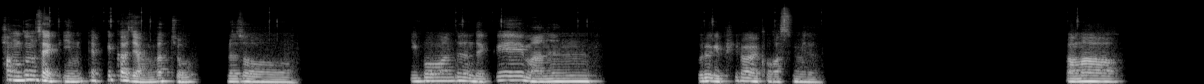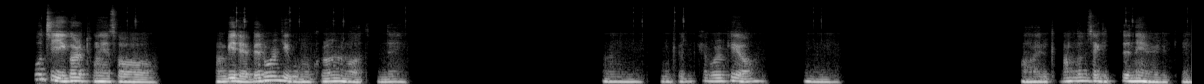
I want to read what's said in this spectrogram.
황금색인 에피까지 안 갔죠. 그래서 이거 만드는데 꽤 많은 노력이 필요할 것 같습니다. 아마 굳이 이걸 통해서 장비 레벨 올리고 뭐 그러는 것 같은데 음, 계속 해볼게요. 음. 아 이렇게 황금색이 뜨네요 이렇게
